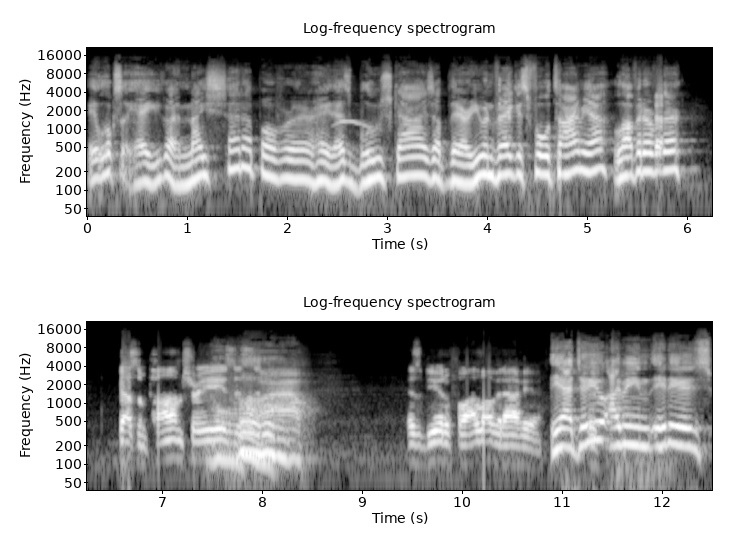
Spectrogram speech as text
It looks like, hey, you got a nice setup over there. Hey, that's blue skies up there. You in Vegas full time? Yeah, love it over there. Got some palm trees. Oh, wow. It's beautiful. I love it out here. Yeah, do you? I mean, it is.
